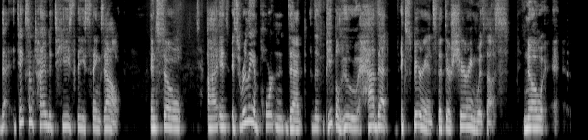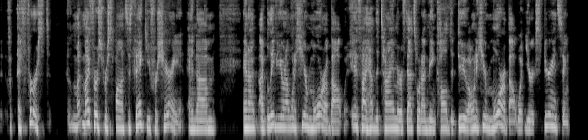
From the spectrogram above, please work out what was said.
that, it takes some time to tease these things out. And so uh, it, it's really important that the people who have that experience that they're sharing with us know eh, at first, my, my first response is thank you for sharing it. And um, and I, I, believe you and I want to hear more about if I have the time or if that's what I'm being called to do. I want to hear more about what you're experiencing.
